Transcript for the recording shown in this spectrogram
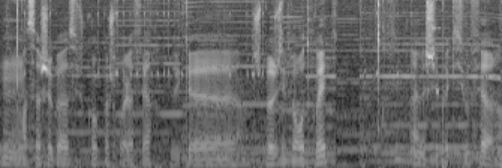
Hmm, ça je sais pas, je crois pas que je pourrais la faire vu que je sais pas, je peux retrouver. Ouais mais je sais pas qu'est-ce qu'il faut faire là.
